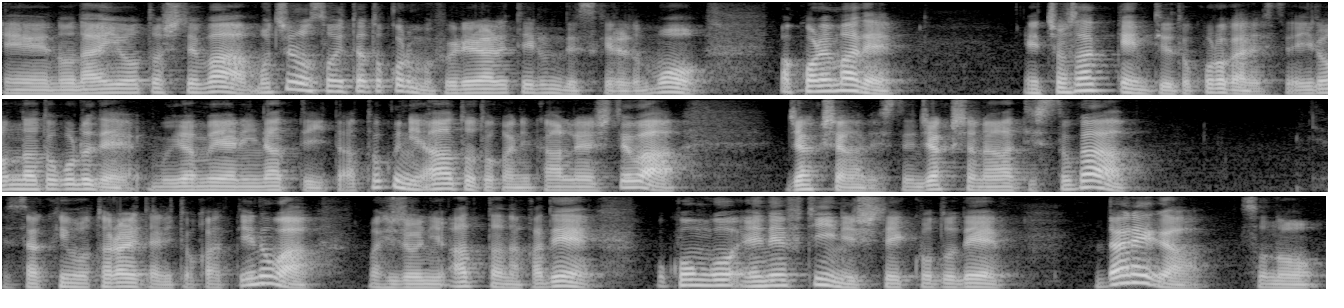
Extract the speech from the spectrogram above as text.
の内容としては、もちろんそういったところも触れられているんですけれども、これまで著作権っていうところがですね、いろんなところでむやむやになっていた。特にアートとかに関連しては、弱者がですね、弱者のアーティストが作品を撮られたりとかっていうのが非常にあった中で、今後 NFT にしていくことで、誰がその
